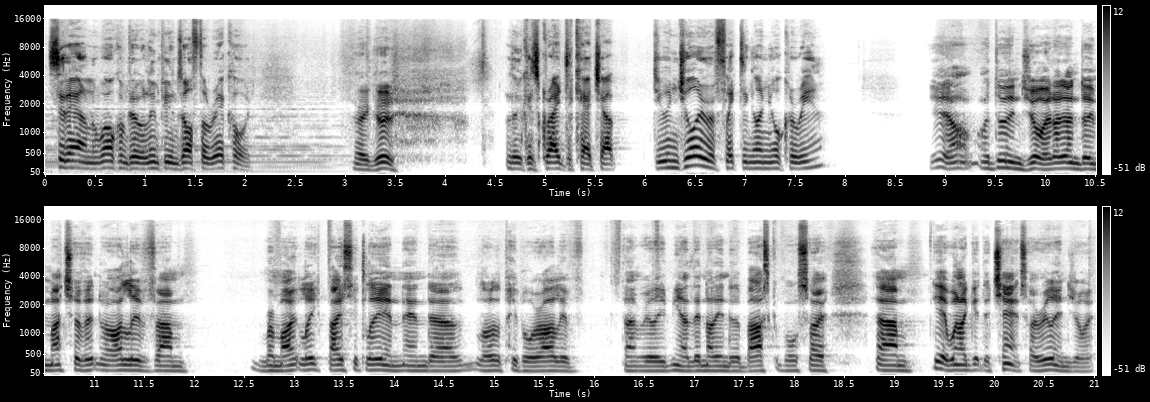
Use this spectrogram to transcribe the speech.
sit down and welcome to Olympians Off the Record. Very good. Luke, it's great to catch up. Do you enjoy reflecting on your career? Yeah, I, I do enjoy it. I don't do much of it. I live um, remotely, basically, and, and uh, a lot of the people where I live don't really, you know, they're not into the basketball. So, um, yeah, when I get the chance, I really enjoy it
